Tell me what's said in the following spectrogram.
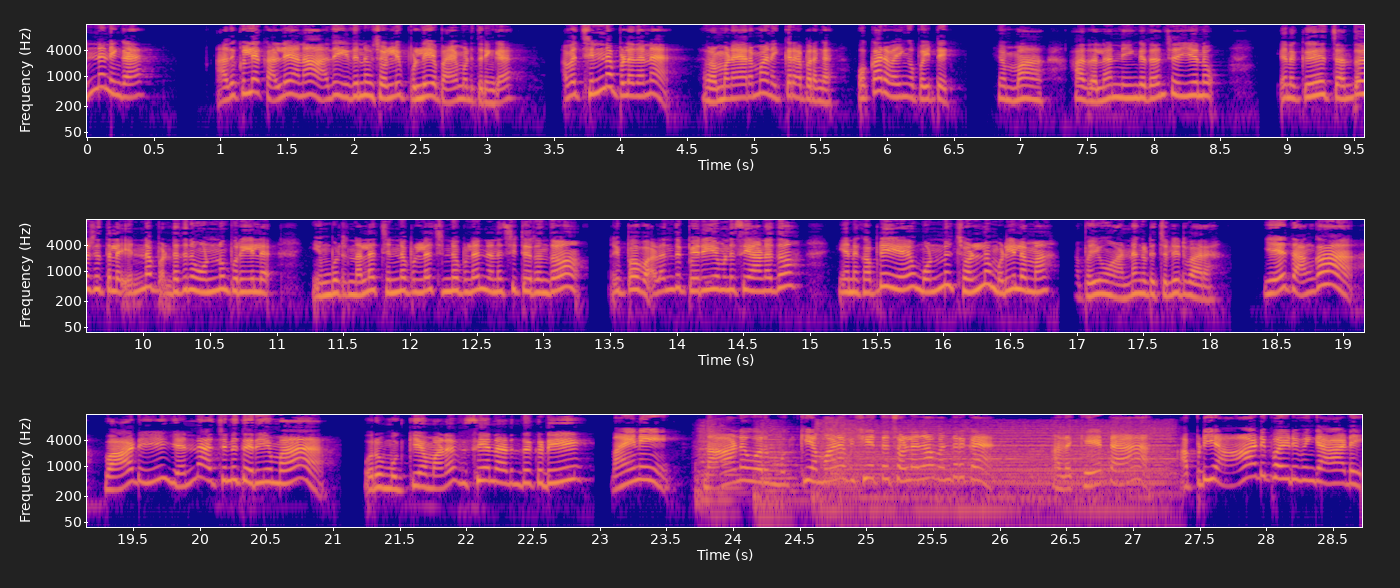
என்ன நீங்க? அதுக்குள்ளே கல்யாணம் அது இதுன்னு சொல்லி பிள்ளைய பயன்படுத்துறீங்க அவ சின்ன பிள்ளை தானே? ரொம்ப நேரமாக நிற்கிறா பாருங்க. உட்கார வைங்க போயிட்டு. அம்மா அதெல்லாம் நீங்கள் தான் செய்யணும். எனக்கு சந்தோஷத்தில் என்ன பண்ணுறதுன்னு ஒன்றும் புரியல. இம்புட்டு நல்லா சின்ன பிள்ளை சின்ன பிள்ளைன்னு நினச்சிட்டு இருந்தோம். இப்போ வளர்ந்து பெரிய மனுஷி ஆனதும் எனக்கு அப்படியே ஒன்றும் சொல்ல முடியலம்மா. அப்பயும் உன் அண்ணன் கிட்ட சொல்லிட்டு வரேன். ஏ தங்கம் வாடி என்ன ஆச்சுன்னு தெரியுமா? ஒரு முக்கியமான விஷயம் நடந்துக்குடி. மைனி நானும் ஒரு முக்கியமான விஷயத்த சொல்லதான் வந்திருக்கேன். அதை கேட்டா அப்படியே ஆடி போயிடுவீங்க ஆடி.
